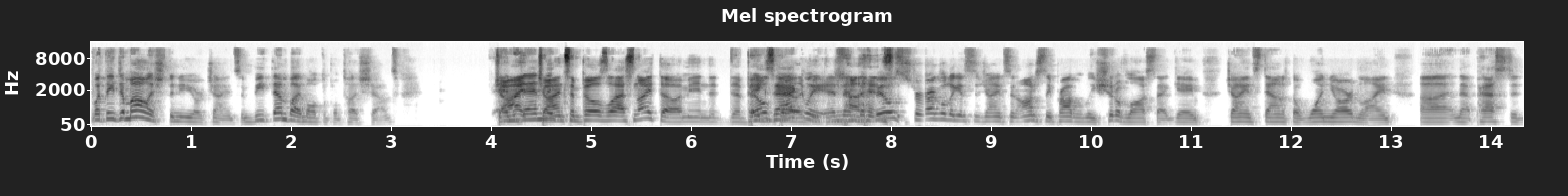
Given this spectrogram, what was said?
but they demolished the New York Giants and beat them by multiple touchdowns. Giant, and Giants the, and Bills last night, though. I mean, the, the Bills exactly, the and Giants. then the Bills struggled against the Giants, and honestly, probably should have lost that game. Giants down at the one yard line, uh, and that pass to,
